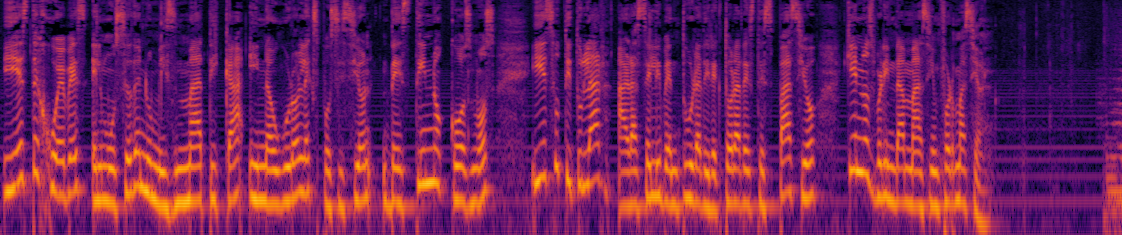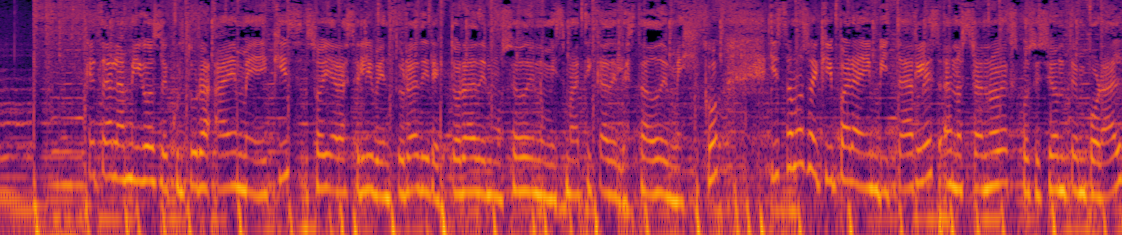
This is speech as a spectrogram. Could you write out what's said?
Y este jueves el Museo de Numismática inauguró la exposición Destino Cosmos y es su titular, Araceli Ventura, directora de este espacio, quien nos brinda más información. ¿Qué tal amigos de Cultura AMX? Soy Araceli Ventura, directora del Museo de Numismática del Estado de México y estamos aquí para invitarles a nuestra nueva exposición temporal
